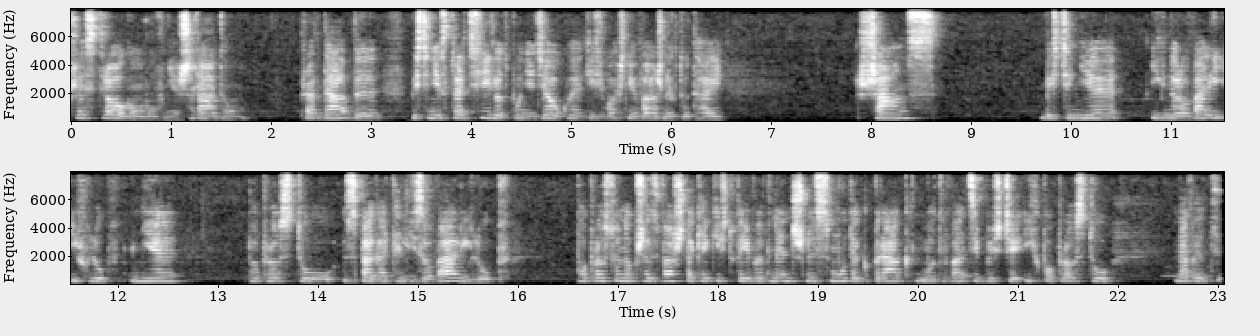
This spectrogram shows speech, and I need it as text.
przestrogą również, radą, prawda, by, byście nie stracili od poniedziałku jakichś właśnie ważnych tutaj szans, byście nie ignorowali ich lub nie po prostu zbagatelizowali lub po prostu no, przez Wasz tak jakiś tutaj wewnętrzny smutek, brak motywacji, byście ich po prostu nawet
